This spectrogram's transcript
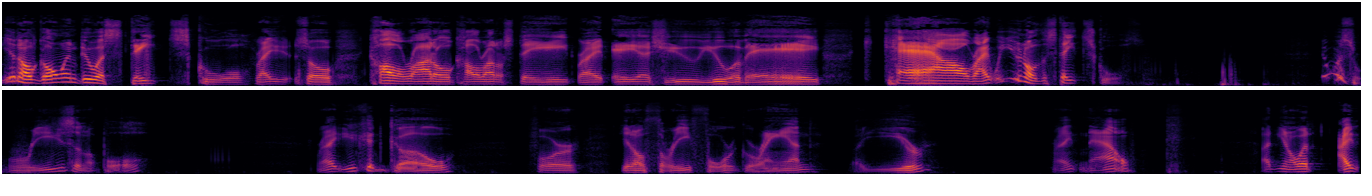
you know, going to a state school, right? So Colorado, Colorado State, right? ASU, U of A, Cal, right? Well, you know, the state schools. It was reasonable, right? You could go for, you know, three, four grand a year, right? Now, you know what? I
